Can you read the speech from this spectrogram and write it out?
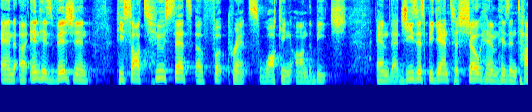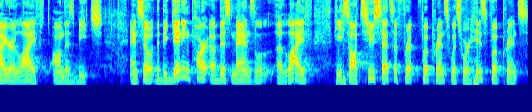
And uh, in his vision, he saw two sets of footprints walking on the beach. And that Jesus began to show him his entire life on this beach. And so, the beginning part of this man's uh, life, he saw two sets of footprints, which were his footprints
